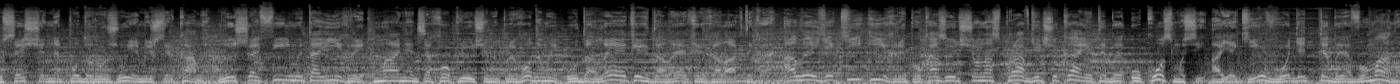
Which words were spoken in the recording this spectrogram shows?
усе ще не подорожує між зірками. Лише фільми та ігри манять захоплюючими пригодами у далеких далеких галактиках. Але які ігри показують, що насправді чекає тебе у космосі, а які вводять тебе в оману?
